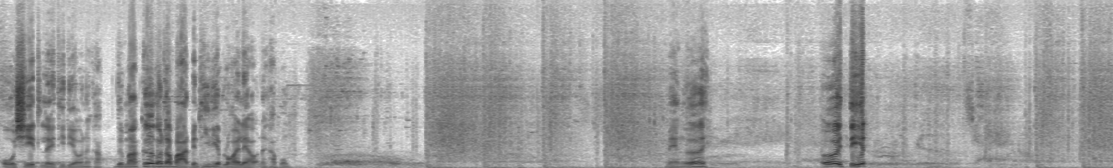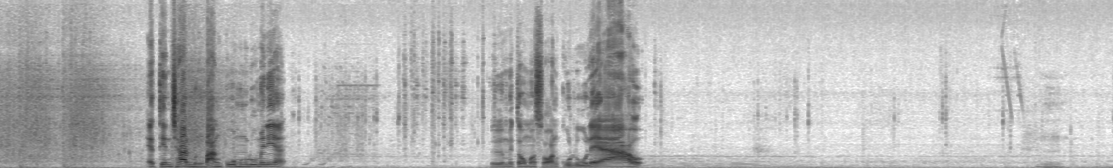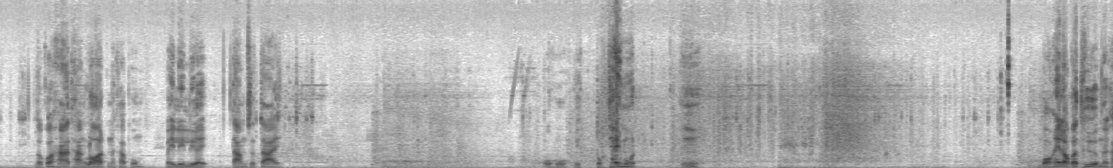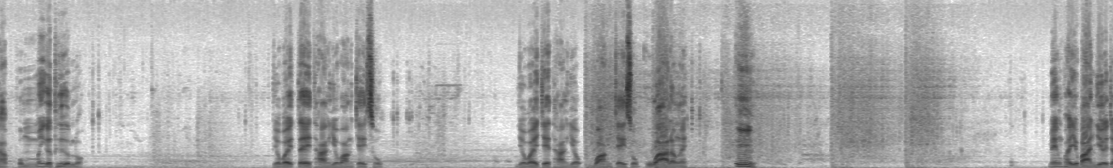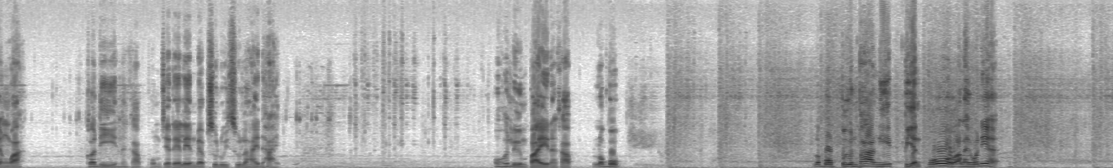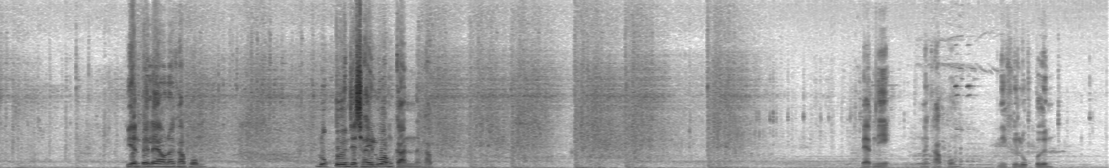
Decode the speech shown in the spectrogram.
โอ้ชีตเลยทีเดียวนะครับเดอะมาร์เกอร์ก็ระบาดเป็นที่เรียบร้อยแล้วนะครับผมแม่งเอ้ย เอ้ย ติด attention มึงบังกู มึงรู้ไหมเนี่ย เออ ไม่ต้องมาสอนกูรู้แล้วเราก็หาทางรอดนะครับผม ไปเรื่อยๆ ตามสไตล์ โอ้โหตกใจหมด อืมบอกให้เรากระทืบนะครับ ผมไม่กระทืบหรอก อย่าไว้ใจทางอย่าวางใจศพ อย่าไว้ใจทางอย่าวางใจศพกูว่าแล้วไงอือแม่งพยาบาลเยอะจังวะ ก็ดีนะครับ ผมจะได้เล่นแบบสุรุยสุร่ายได้ โอ้ลืมไปนะครับ ระบบ ระบบปืนภาคนี้เปลี่ยนโอ้อะไรวะเนี่ย เปลี่ยนไปแล้วนะครับผม ลูกปืนจะใช้ร่วมกันนะครับ แบบนี้นะครับผมนี่คือลูกปืน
